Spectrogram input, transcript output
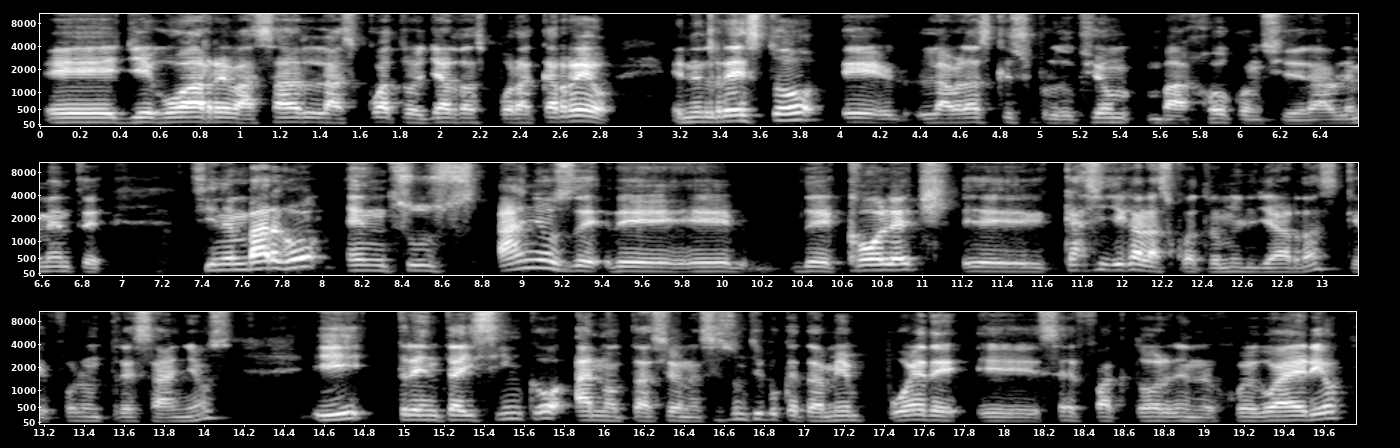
eh, llegó a rebasar las cuatro yardas por acarreo. En el resto, eh, la verdad es que su producción bajó considerablemente. Sin embargo, en sus años de, eh, college, eh, casi llega a las 4.000 yardas, que fueron tres años, y 35 anotaciones. Es un tipo que también puede eh, ser factor en el juego aéreo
